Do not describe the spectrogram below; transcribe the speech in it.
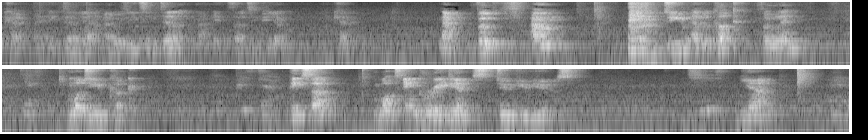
Okay, I ate dinner. Yeah, I was eating dinner at 8:30 p.m. Okay. Now, food. Um, do you ever cook, Feng Lin? Yes, What do you cook? Pizza. Pizza. What ingredients do you use? cheese Yeah. and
